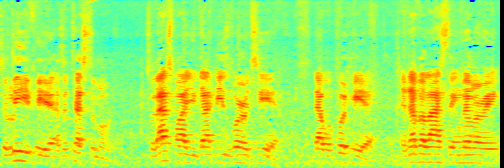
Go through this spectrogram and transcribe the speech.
to leave here as a testimony. So that's why you got these words here that were put here. An everlasting memory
